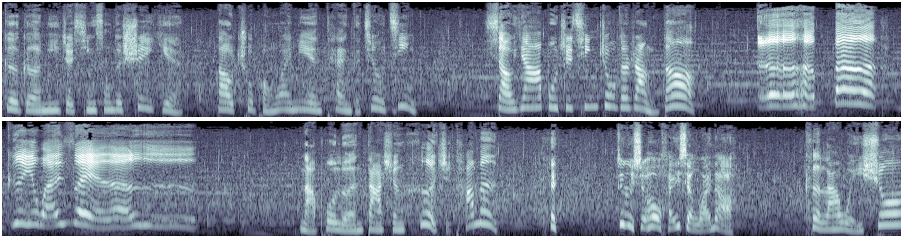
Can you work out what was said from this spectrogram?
个个眯着惺忪的睡眼，到畜棚外面探个究竟。小鸭不知轻重的嚷道：“呃，好棒啊，可以玩水了！”呃、拿破仑大声喝止他们：“嘿，这个时候还想玩呢、啊？”克拉维说：“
